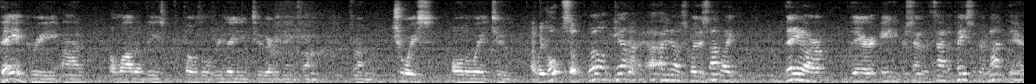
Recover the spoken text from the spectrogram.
they agree on a lot of these proposals relating to everything from, from choice all the way to I would hope so. Well, yeah, I, I know, but it's not like they are there eighty percent of the time. The that they're not there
